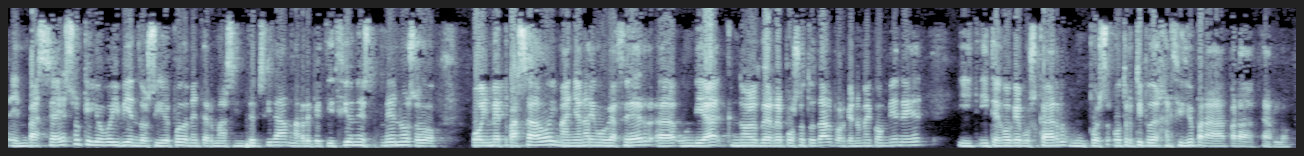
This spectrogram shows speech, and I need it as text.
en base a eso que yo voy viendo si puedo meter más intensidad, más repeticiones, menos, o hoy me he pasado y mañana tengo que hacer eh, un día no de reposo total porque no me conviene y, tengo que buscar pues otro tipo de ejercicio para, adaptarlo.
